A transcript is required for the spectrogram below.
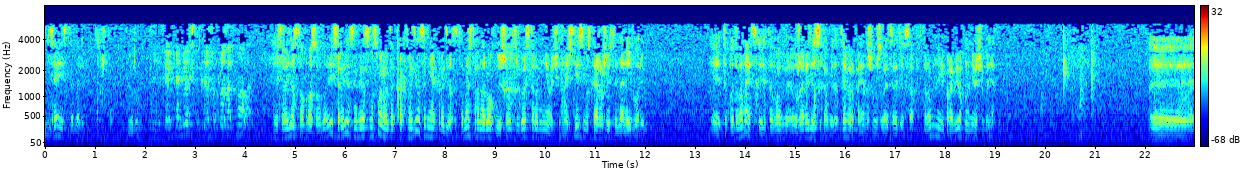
нельзя есть и так далее. То, что. Если родился, то вопросов мало. Если родился, то вопросов, да, если родился, не родился, мы смотрим, это как родился, не как родился. С одной стороны, ров вышел, с другой стороны, не очень. Значит, если мы скажем, что если дали ворим, э, так это вода, это сказать, это уже родился, как бы, это темер, понятно, что называется родился. А по второму не пробьев, но не очень понятно. Э,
